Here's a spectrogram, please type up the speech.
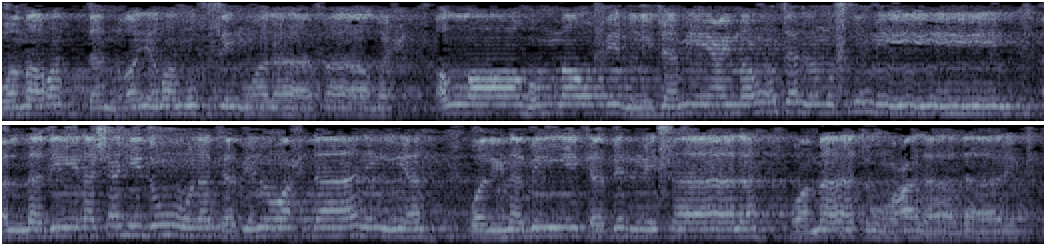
ومردا غير مخز ولا فاضح. اللهم اغفر لجميع موتى المسلمين الذين شهدوا لك بالوحدانية ولنبيك بالرسالة وماتوا على ذلك.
